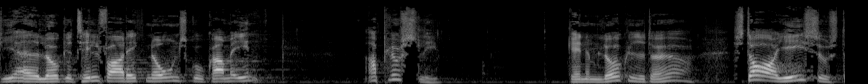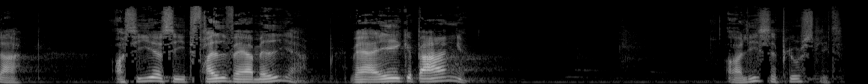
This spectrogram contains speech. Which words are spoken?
De havde lukket til for, at ikke nogen skulle komme ind. Og pludselig, gennem lukkede døre, står Jesus der og siger sit fred være med jer. Vær ikke bange. Og lige så pludseligt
